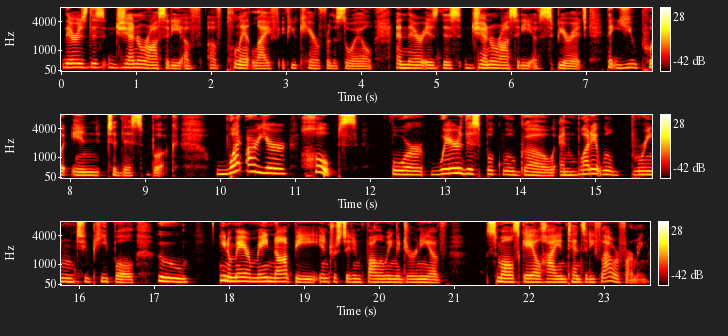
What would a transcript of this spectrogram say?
There is this generosity of, of plant life if you care for the soil, and there is this generosity of spirit that you put into this book. What are your hopes for where this book will go and what it will bring to people who, you know, may or may not be interested in following a journey of small scale, high intensity flower farming?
